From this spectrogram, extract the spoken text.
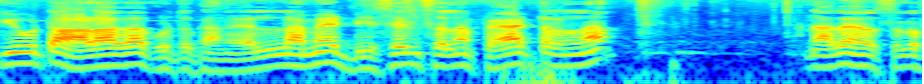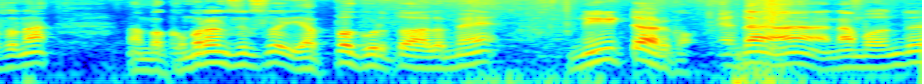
க்யூட்டாக அழகாக கொடுத்துருக்காங்க. எல்லாமே டிசைன்ஸ் எல்லாம் பேட்டர்ன்லாம் நான் தான் சொல்ல சொன்னால் நம்ம குமரன் சிக்ஸில் எப்போ கொடுத்தாலுமே நீட்டாக இருக்கும். ஏன்னா நம்ம வந்து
